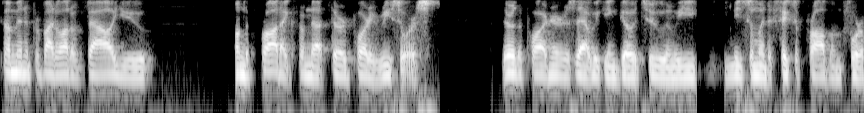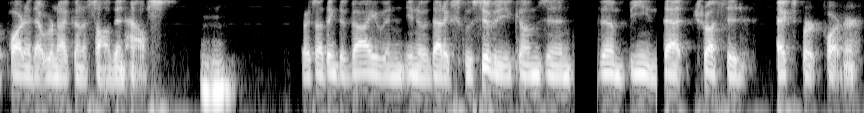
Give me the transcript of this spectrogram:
come in and provide a lot of value on the product from that third party resource. They're the partners that we can go to and we need someone to fix a problem for a partner that we're not going to solve in house. Mm-hmm. Right. So I think the value in, you know, that exclusivity comes in them being that trusted expert partner.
